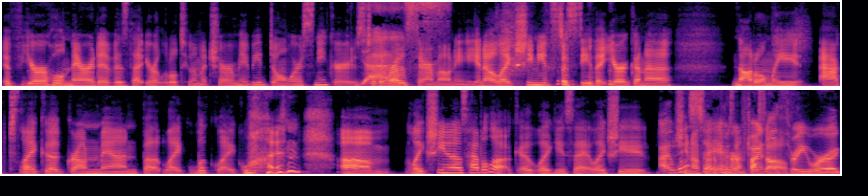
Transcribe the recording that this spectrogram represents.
if your whole narrative is that you're a little too immature, maybe don't wear sneakers to the rose ceremony. You know, like she needs to see that you're gonna not only act like a grown man but like look like one um like she knows how to look uh, like you say like she I she will knows how say to her present final herself. three were a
